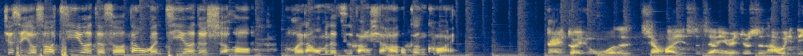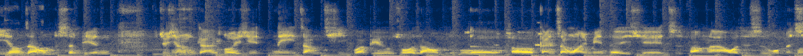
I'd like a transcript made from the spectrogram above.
就是有时候饥饿的时候，当我们饥饿的时候，会让我们的脂肪消耗的更快。哎，对，我的想法也是这样，因为就是它会利用在我们身边，就像你刚才说一些内脏器官，譬如说让我们的呃肝脏外面的一些脂肪啊，或者是我们心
